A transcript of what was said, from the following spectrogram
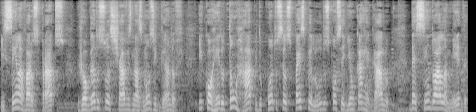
e sem lavar os pratos, jogando suas chaves nas mãos de Gandalf e correndo tão rápido quanto seus pés peludos conseguiam carregá-lo, descendo a Alameda,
